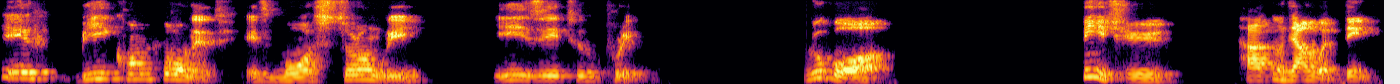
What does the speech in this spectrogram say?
If B component is more strongly easy to pull, 如果 B 区域它更加稳定、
